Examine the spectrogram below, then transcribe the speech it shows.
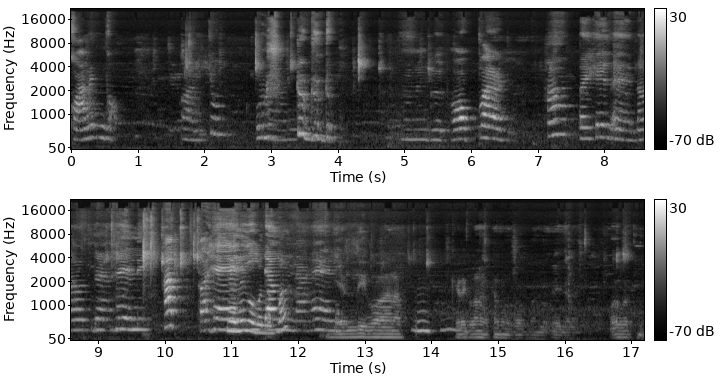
ಕಾರಂಗೋ ಆಯಿತು ಇಷ್ಟು ದುಡ್ಡು ನನಗೆ ಅಪ್ಪ ಅಪ್ಪ ಹೇಳಿ ಡಾಕ್ಟ ಹೇಳಿ ಅಪ್ಪ ಹೇಳಿ ಎಲ್ಲಿಗೆ ಹೋಗೋದಪ್ಪ? ಡೌನ ಹೇಳಿ ಎಲ್ಲಿ ಹೋಗೋಣ ಕೆಳಗೆ ಹೋಗೋಣ ಕರ್ಕೊಂಡು ಹೋಗಿ ಬಂದು ಬೇಜಾರು ಹೋಗ್ಬರ್ತೀನಿ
